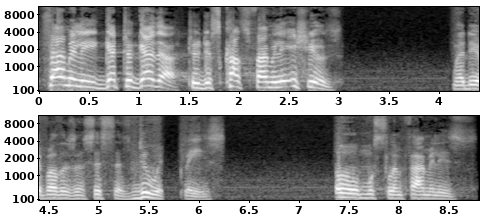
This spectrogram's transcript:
Family get together to discuss family issues. My dear brothers and sisters, do it, please. Oh, Muslim families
